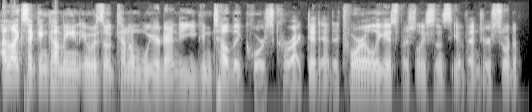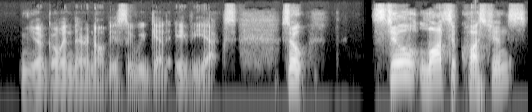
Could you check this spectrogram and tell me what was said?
I like Second Coming. It was a kind of weird ending. You can tell they course corrected editorially, especially since the Avengers sort of, you know, go in there and obviously we get AVX. So, still lots of questions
